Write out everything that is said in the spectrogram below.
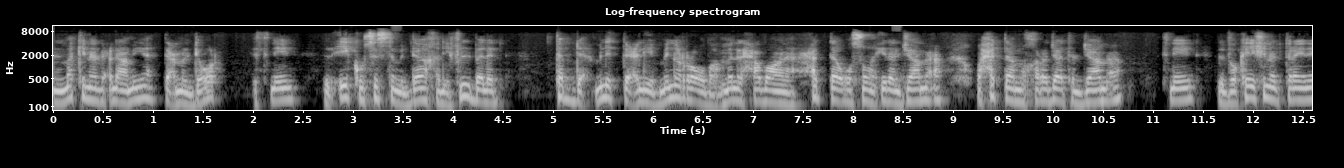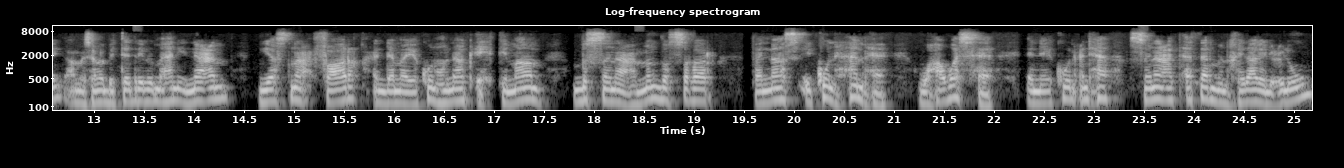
الماكينة الإعلامية تعمل دور. اثنين ال ecosystem الداخلي في البلد تبدأ من التعليم من الروضة من الحضانة حتى وصولا إلى الجامعة وحتى مخرجات الجامعة. اثنين ال vocational training أو ما يسمى بالتدريب المهني. نعم يصنع فارق عندما يكون هناك اهتمام بالصناعة منذ الصغر فالناس يكون همها وهوسها إن يكون عندها صناعة أثر من خلال العلوم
